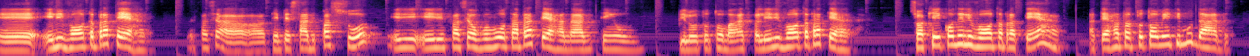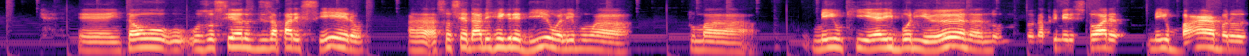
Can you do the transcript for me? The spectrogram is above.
é, ele volta para a Terra. Ele fala assim, ah, a tempestade passou, ele, ele fala assim, eu vou voltar para a Terra. A nave tem um piloto automático ali, ele volta para a Terra. Só que aí, quando ele volta para a Terra, a Terra está totalmente mudada. É, então o, os oceanos desapareceram, a, a sociedade regrediu ali para uma, uma meio que era iboriana no, na primeira história, meio bárbaro.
